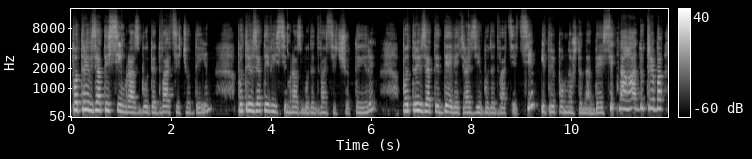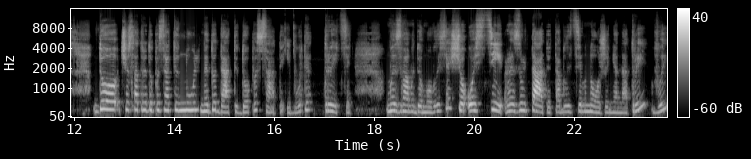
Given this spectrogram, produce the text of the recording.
По 3 взяти 7 раз буде 21. По 3 взяти 8 раз буде 24. По 3 взяти 9 разів буде 27. І 3 помножити на 10. Нагадую, треба до числа 3 дописати 0, не додати, дописати. І буде 30. Ми з вами домовилися, що ось ці результати таблиці множення на 3 ви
